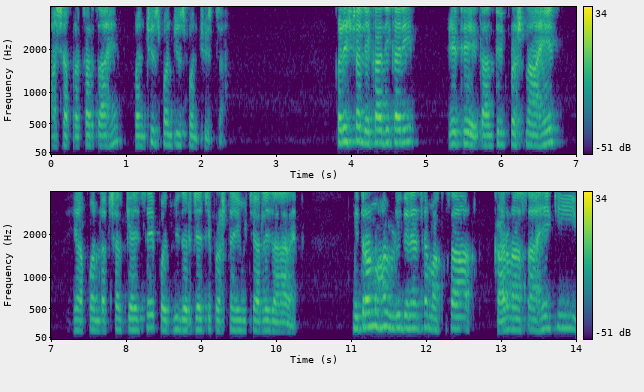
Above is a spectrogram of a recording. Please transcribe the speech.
अशा प्रकारचा आहे. पंचवीस पंचवीस पंचवीसचा. कनिष्ठ लेखाधिकारी येथे तांत्रिक प्रश्न आहेत हे आपण लक्षात घ्यायचे पदवी दर्जाचे प्रश्न हे विचारले जाणार आहेत. मित्रांनो हा व्हिडिओ देण्याचा मागचा कारण असं आहे की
